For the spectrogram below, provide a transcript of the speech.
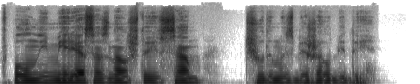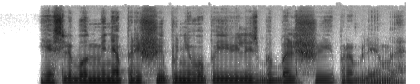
в полной мере осознал, что и сам чудом избежал беды. Если бы он меня пришиб, у него появились бы большие проблемы.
